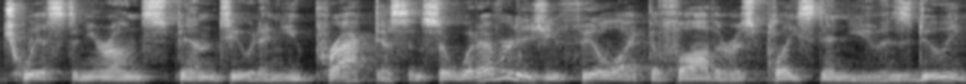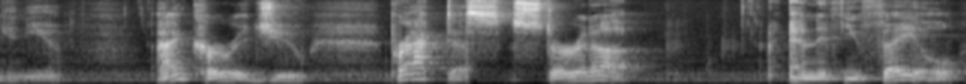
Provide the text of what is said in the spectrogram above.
twist and your own spin to it and you practice. And so, whatever it is you feel like the Father has placed in you, is doing in you, I encourage you practice, stir it up. And if you fail,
